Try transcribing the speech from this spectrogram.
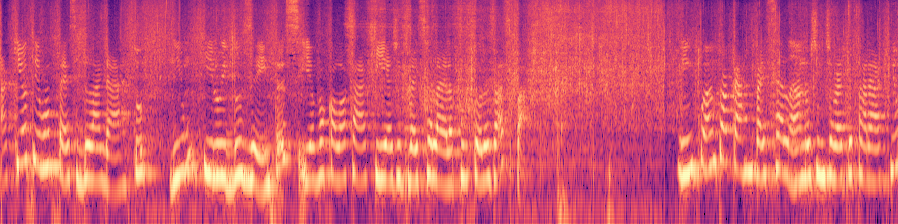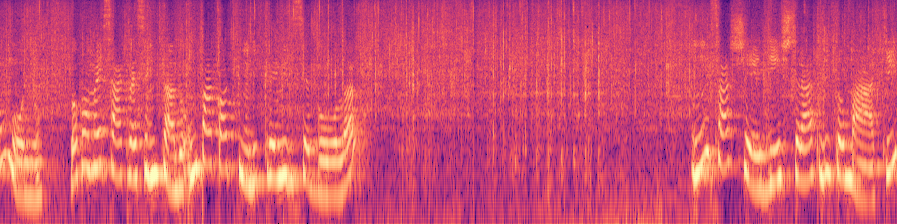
Aqui eu tenho uma peça de lagarto de 1,2 kg e eu vou colocar aqui e a gente vai selar ela por todas as partes. Enquanto a carne vai selando, a gente já vai preparar aqui o molho. Vou começar acrescentando um pacotinho de creme de cebola. um sachê de extrato de tomate,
